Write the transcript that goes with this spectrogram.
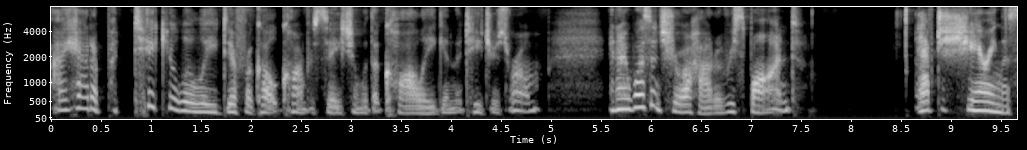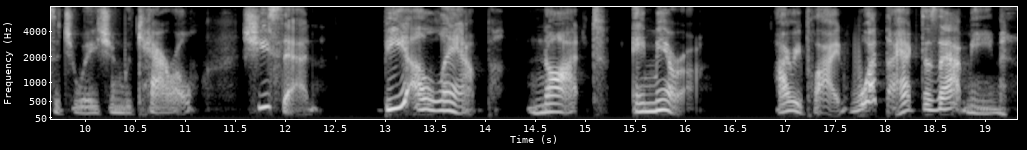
I had a particularly difficult conversation with a colleague in the teacher's room, and I wasn't sure how to respond. After sharing the situation with Carol, she said, Be a lamp, not a mirror. I replied, What the heck does that mean?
